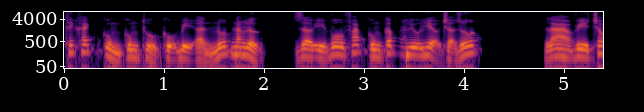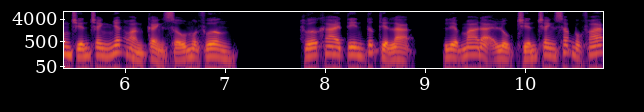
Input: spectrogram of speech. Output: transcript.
thích khách cùng cung thủ cụ bị ẩn nút năng lực, giờ ý vô pháp cung cấp hữu hiệu trợ giúp. Là vì trong chiến tranh nhất hoàn cảnh xấu một phương. Hứa khai tin tức thiệt lạc, liệt ma đại lục chiến tranh sắp bộc phát,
